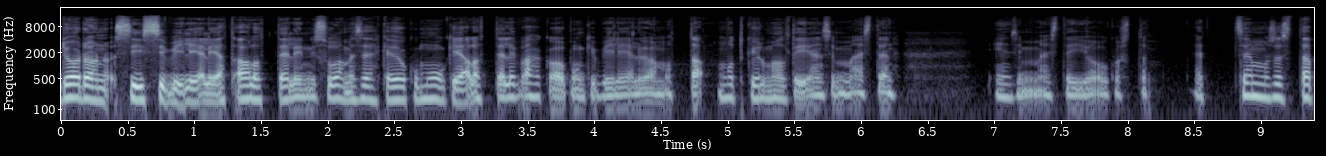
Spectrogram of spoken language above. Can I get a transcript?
Dodon sissiviljelijät aloitteli, niin Suomessa ehkä joku muukin aloitteli vähän kaupunkiviljelyä, mutta, mutta kyllä me oltiin ensimmäisten, ensimmäisten joukosta. Että semmoisesta,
